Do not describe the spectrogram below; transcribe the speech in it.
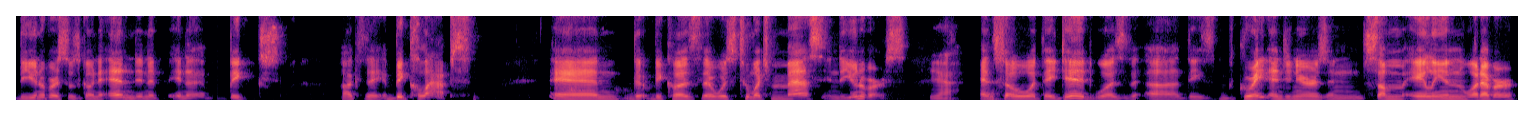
the universe was going to end in a in a big, s- how can I say, a big collapse, and the, because there was too much mass in the universe. Yeah. And so what they did was uh, these great engineers and some alien whatever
